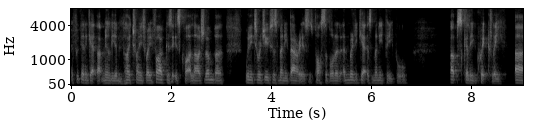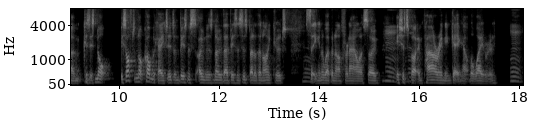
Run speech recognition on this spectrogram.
if we're going to get that million by 2025 because it is quite a large number we need to reduce as many barriers as possible and, and really get as many people upskilling quickly because um, it's not it's often not complicated and business owners know their businesses better than i could mm. sitting in a webinar for an hour so mm, it's just mm. about empowering and getting out of the way really mm.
